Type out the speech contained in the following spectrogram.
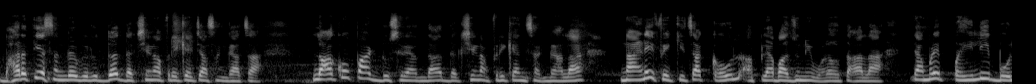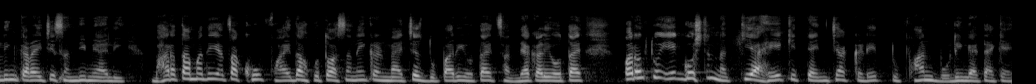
भारतीय संघ विरुद्ध दक्षिण आफ्रिकेच्या संघाचा. लागोपाठ दुसऱ्यांदा दक्षिण आफ्रिकन संघाला नाणेफेकीचा कौल आपल्या बाजूने वळवता आला. त्यामुळे पहिली बॉलिंग करायची संधी मिळाली. भारतामध्ये याचा खूप फायदा होतो असं नाही कारण मॅचेस दुपारी होत आहेत संध्याकाळी होत आहेत. परंतु एक गोष्ट नक्की आहे की त्यांच्याकडे तुफान बॉलिंग अटॅक आहे.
